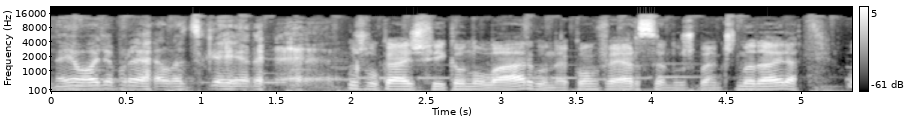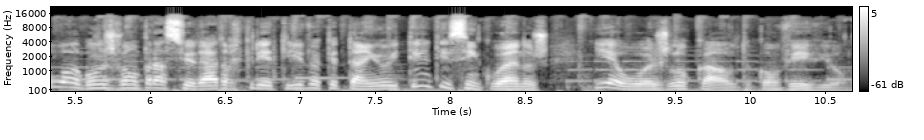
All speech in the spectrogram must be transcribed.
nem olha para ela sequer. Os locais ficam no largo, na conversa, nos bancos de madeira, ou alguns vão para a cidade recreativa que tem 85 anos e é hoje local de convívio.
